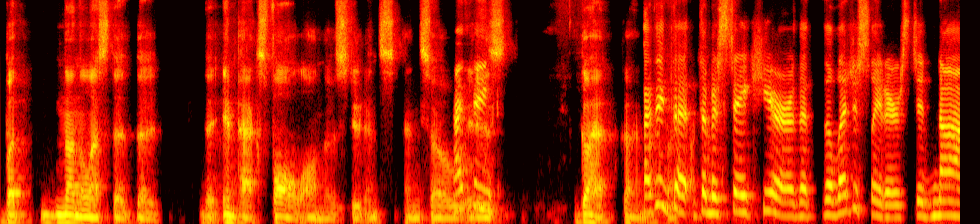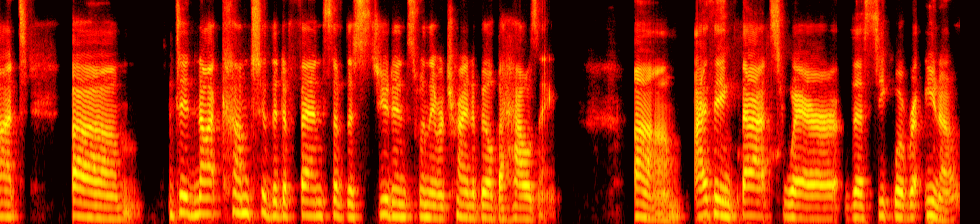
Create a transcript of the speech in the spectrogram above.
but nonetheless, the the the impacts fall on those students. And so I think is, go ahead. Go ahead. I think that the mistake here that the legislators did not um, did not come to the defense of the students when they were trying to build the housing. Um, I think that's where the CEQA, you know,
